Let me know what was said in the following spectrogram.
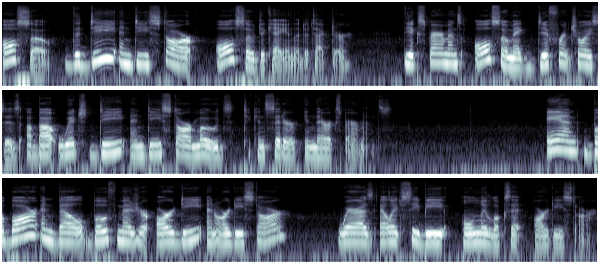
Also, the D and D star also decay in the detector. The experiments also make different choices about which D and D star modes to consider in their experiments. And Babar and Belle both measure RD and RD star, whereas LHCb only looks at RD star.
